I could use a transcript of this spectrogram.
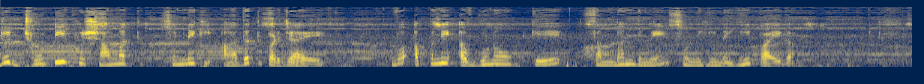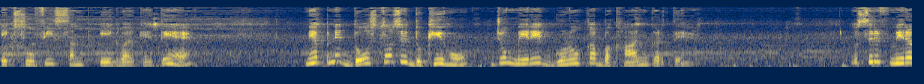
जो झूठी खुशामत सुनने की आदत पड़ जाए, वो अपने अवगुणों के संबंध में सुन ही नहीं पाएगा। एक सूफी संत एक बार कहते हैं, मैं अपने दोस्तों से दुखी हूँ जो मेरे गुणों का बखान करते हैं। वो सिर्फ़ मेरा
